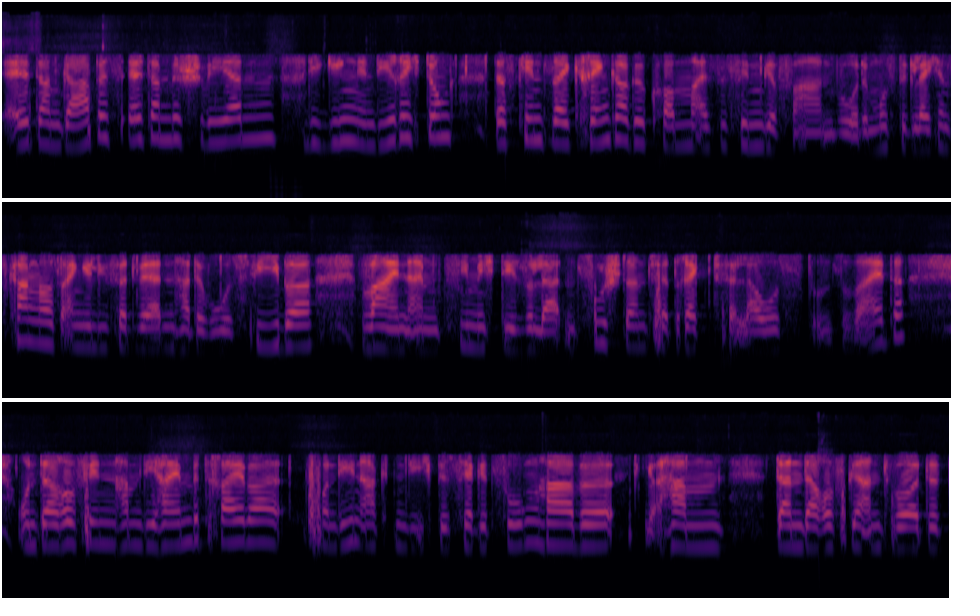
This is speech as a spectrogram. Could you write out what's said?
Eltern gab es Elternbeschwerden, die gingen in die Richtung, das Kind sei kränker gekommen, als es hingefahren wurde, musste gleich ins Krankenhaus eingeliefert werden, hatte hohes Fieber, war in einem ziemlich desolaten Zustand, verdreckt, verlaust und so weiter. Und daraufhin haben die Heimbetreiber von den Akten, die ich bisher gezogen habe, haben dann darauf geantwortet,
